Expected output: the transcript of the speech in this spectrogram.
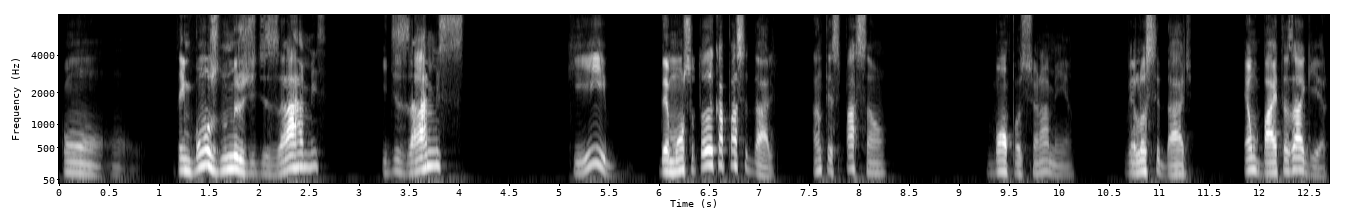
com. Tem bons números de desarmes e desarmes que demonstram toda a capacidade. Antecipação, bom posicionamento, velocidade. É um baita zagueiro.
